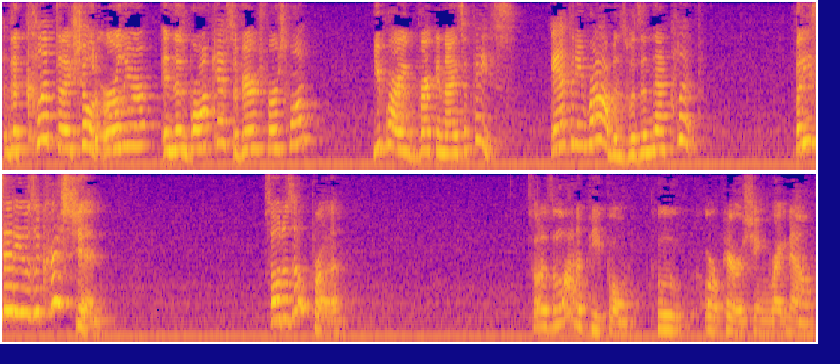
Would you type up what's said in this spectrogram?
The clip that I showed earlier in this broadcast, the very first one, you probably recognize the face. Anthony Robbins was in that clip. But he said he was a Christian. So does Oprah. So does a lot of people who are perishing right now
